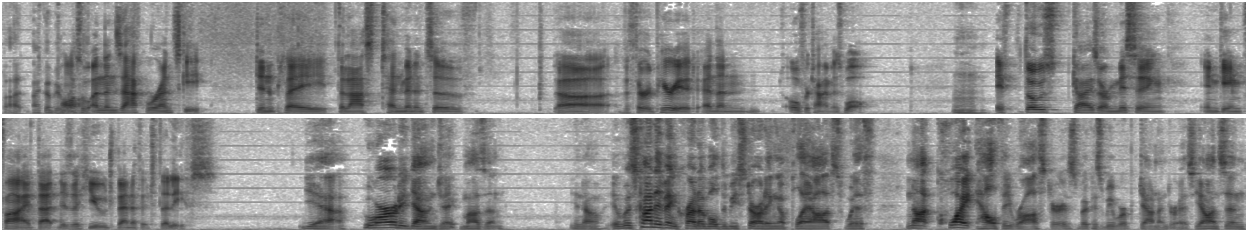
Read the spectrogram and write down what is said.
but I could be possible. wrong. And then Zach Werenski didn't play the last ten minutes of uh, the third period, and then overtime as well. Mm-hmm. If those guys are missing in Game Five, that is a huge benefit to the Leafs. Yeah, who are already down Jake Muzzin. You know, it was kind of incredible to be starting a playoffs with not quite healthy rosters because we were down Andreas Johnsson,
